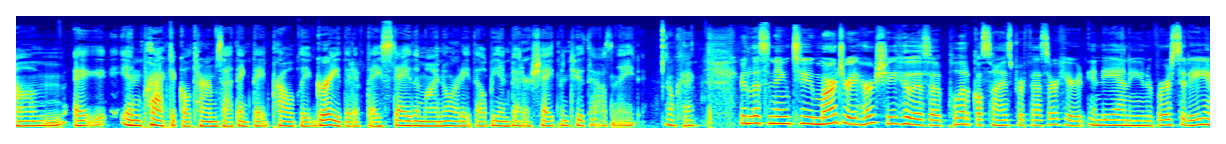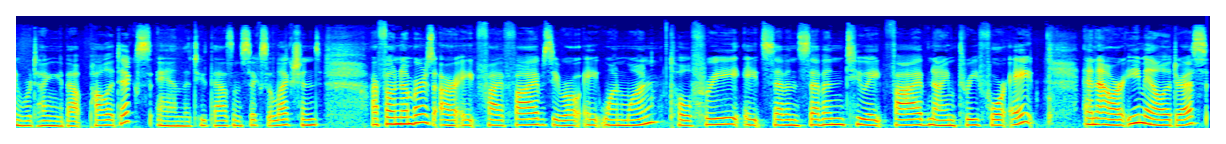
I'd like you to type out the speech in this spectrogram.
um, in practical terms, I think they'd probably agree that if they stay the minority, they'll be in better shape in 2008. Okay. You're listening to Marjorie Hershey, who is a political science professor here at Indiana University, and we're talking about politics and the 2006 elections. Our phone numbers are 855 0811, toll free 877 285 9348, and our email address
